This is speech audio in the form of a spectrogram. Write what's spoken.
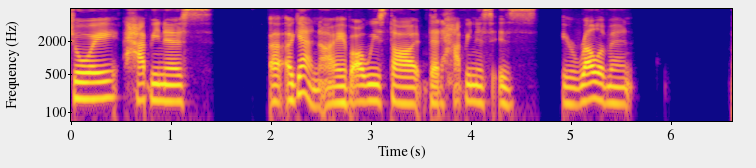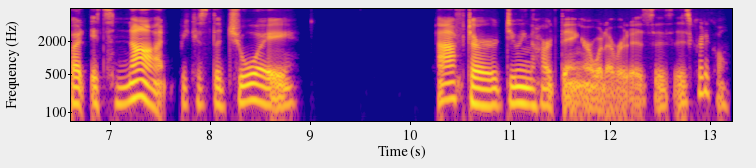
joy, happiness. Uh, again, I have always thought that happiness is irrelevant, but it's not because the joy after doing the hard thing or whatever it is is, is critical.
